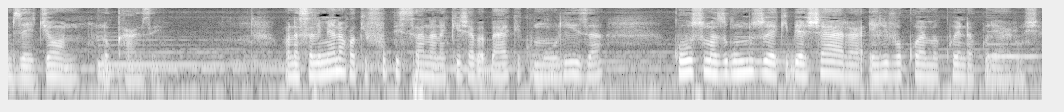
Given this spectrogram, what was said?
mzee John Lokaze. Wanasalimiana kwa kifupi sana, na kisha baba yake kumuuliza kuhusu mazungumzo ya kibiashara yalivyokuwa yamekwenda kule Arusha.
